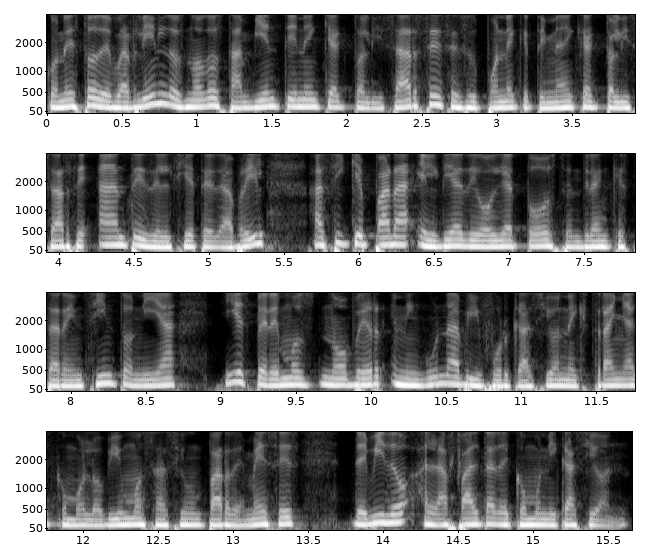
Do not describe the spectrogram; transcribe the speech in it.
Con esto de Berlín, los nodos también tienen que actualizarse, se supone que tenían que actualizarse antes del 7 de abril, así que para el día de hoy a todos tendrían que estar en sintonía y esperemos no ver ninguna bifurcación extraña como lo vimos hace un par de meses debido a la falta de comunicación.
